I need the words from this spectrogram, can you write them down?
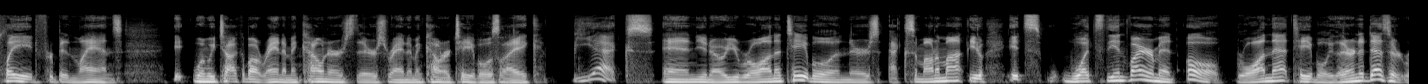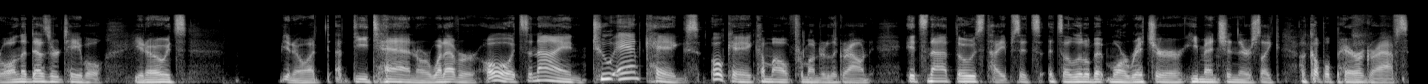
played Forbidden Lands, it, when we talk about random encounters, there's random encounter tables like BX, and you know you roll on a table and there's X amount of mon- you know it's what's the environment? Oh, roll on that table. They're in a desert. Roll on the desert table. You know it's you know, a, a D10 or whatever. Oh, it's a nine. Two ankhegs. Okay, come out from under the ground. It's not those types. It's it's a little bit more richer. He mentioned there's like a couple paragraphs.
